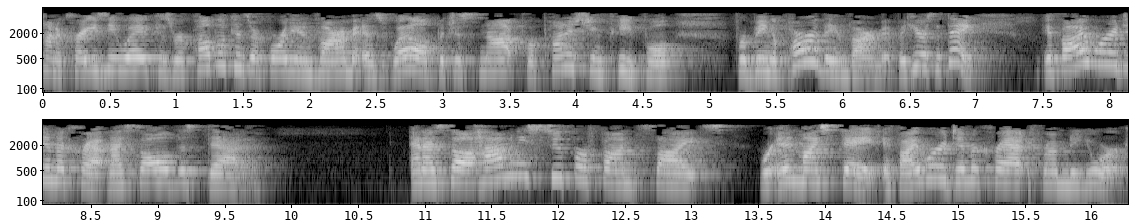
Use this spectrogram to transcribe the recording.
kind of crazy way, because Republicans are for the environment as well, but just not for punishing people for being a part of the environment. But here's the thing. If I were a Democrat and I saw this data, and I saw how many Superfund sites were in my state, if I were a Democrat from New York,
